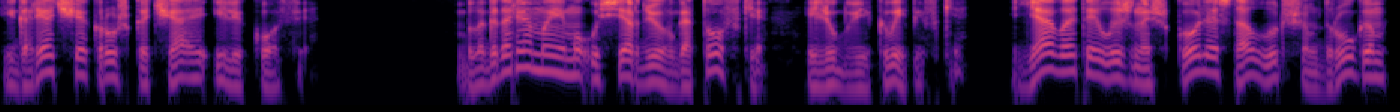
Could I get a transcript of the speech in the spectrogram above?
и горячая кружка чая или кофе. Благодаря моему усердию в готовке и любви к выпивке, я в этой лыжной школе стал лучшим другом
